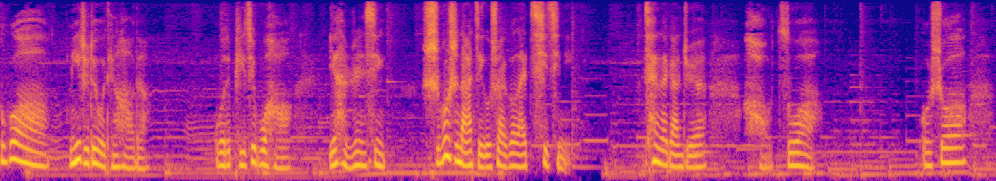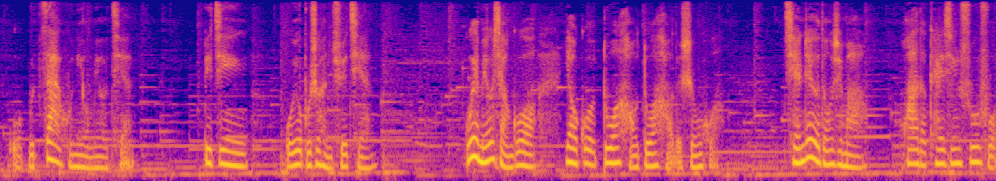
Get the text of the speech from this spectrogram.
不过你一直对我挺好的，我的脾气不好，也很任性，时不时拿几个帅哥来气气你。现在感觉好作啊！我说我不在乎你有没有钱，毕竟我又不是很缺钱。我也没有想过要过多好多好的生活，钱这个东西嘛，花的开心舒服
